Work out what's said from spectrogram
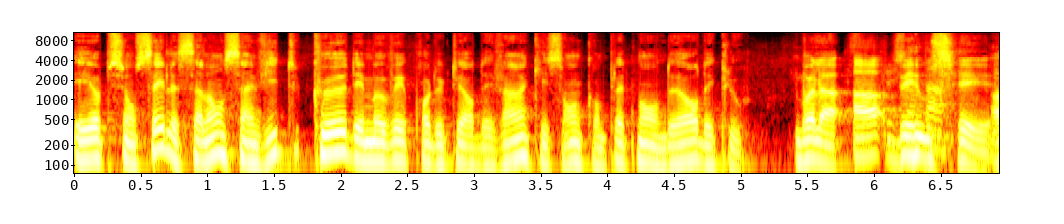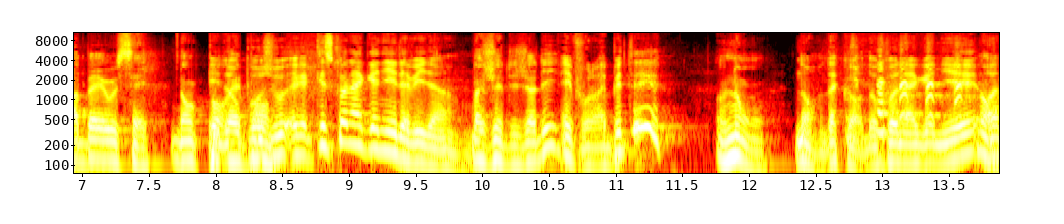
Et option C, le salon s'invite que des mauvais producteurs de vins qui sont complètement en dehors des clous. Voilà, A, B ou. C. A, B ou C. Donc pour donc, répondre, Qu'est-ce qu'on a gagné, David? Bah, j'ai déjà dit. Il faut le répéter. Non. Non, d'accord. Donc on a gagné, Non, on a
